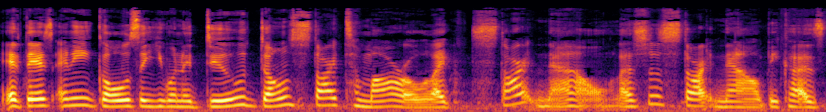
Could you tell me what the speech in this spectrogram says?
if there's any goals that you want to do don't start tomorrow like start now let's just start now because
